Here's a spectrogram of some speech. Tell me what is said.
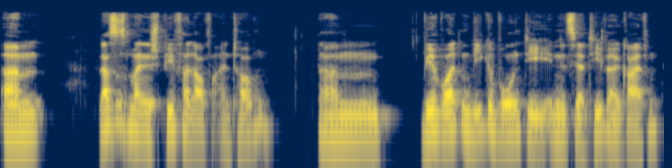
Ähm, lass uns mal in den Spielverlauf eintauchen. Ähm, wir wollten wie gewohnt die Initiative ergreifen,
